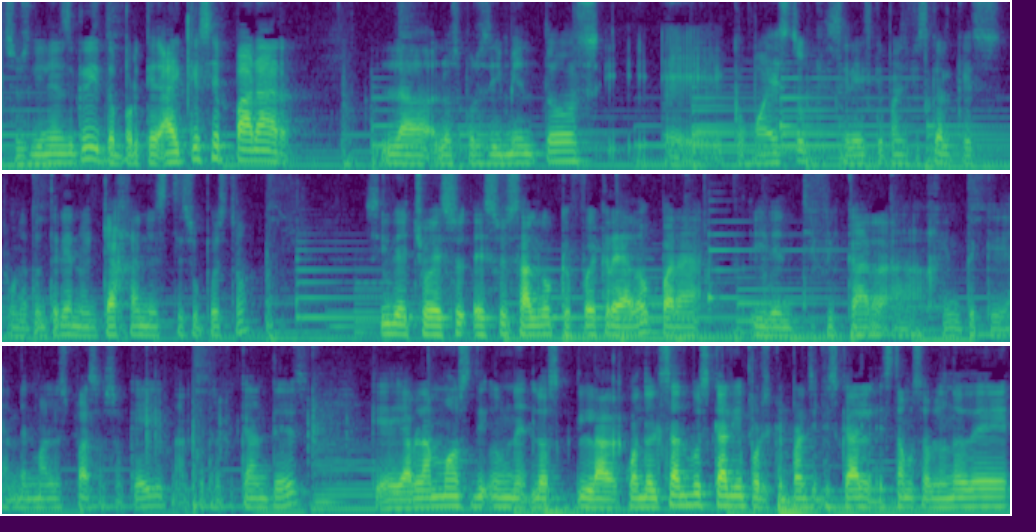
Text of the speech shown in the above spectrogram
sus líneas de crédito, porque hay que separar los procedimientos eh, como esto, que sería discrepancia fiscal, que es una tontería, no encaja en este supuesto. Sí, de hecho, eso, eso es algo que fue creado para identificar a gente que anda en malos pasos, ¿ok? Narcotraficantes, que hablamos, de los, cuando el SAT busca a alguien por discrepancia fiscal, estamos hablando de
